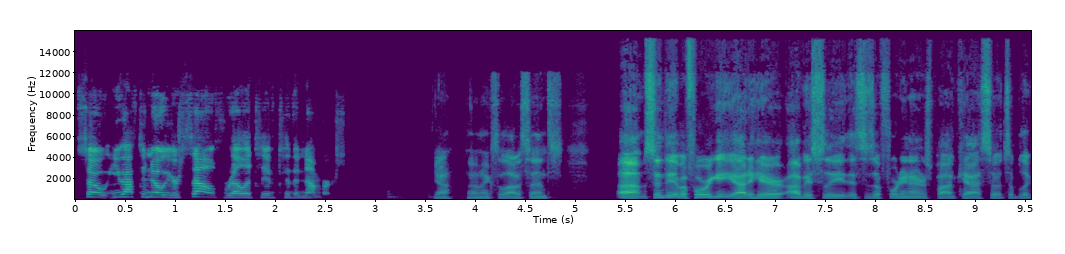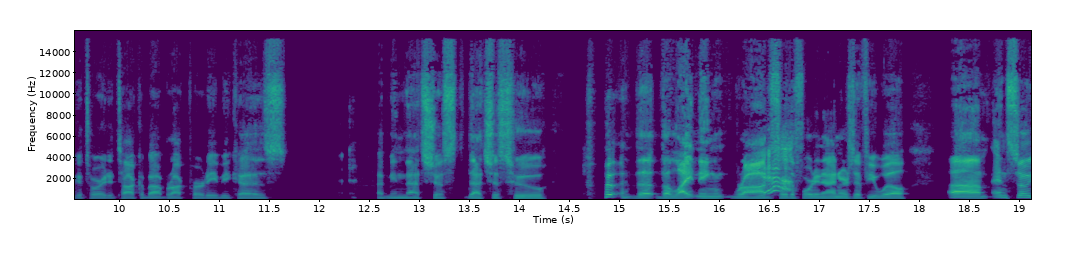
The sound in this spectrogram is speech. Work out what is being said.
So you have to know yourself relative to the numbers. Yeah, that makes a lot of sense. Um, Cynthia, before we get you out of here, obviously this is a 49ers podcast, so it's obligatory to talk about Brock Purdy because I mean that's just that's just who the the lightning rod yeah. for the 49ers, if you will. Um, and so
